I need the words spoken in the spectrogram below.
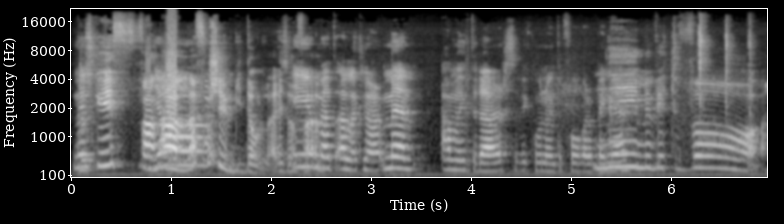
då ska ju fan Ja. alla få 20 dollar i så I och fall. med att alla klarar Men han var inte där så vi kommer nog inte få våra pengar. Nej, men vet du vad?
